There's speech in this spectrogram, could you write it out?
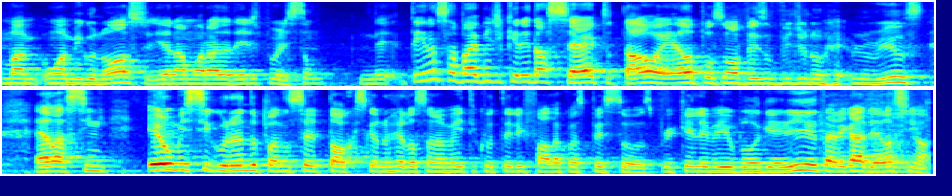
uma- um amigo nosso e a namorada deles, pô, eles estão. Tem nessa vibe de querer dar certo tal. Ela postou uma vez um vídeo no, no Reels, ela assim, eu me segurando pra não ser tóxica no relacionamento enquanto ele fala com as pessoas. Porque ele é meio blogueirinho, tá ligado? E ela assim, ó.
